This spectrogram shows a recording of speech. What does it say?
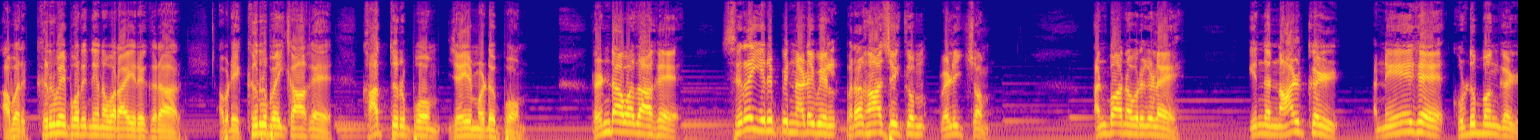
அவர் கிருபை பொருந்தினவராயிருக்கிறார். அவருடைய கிருபைக்காக காத்திருப்போம் ஜெயம் எடுப்போம் இரண்டாவதாக சிறையிருப்பின் நடுவில் பிரகாசிக்கும் வெளிச்சம். அன்பானவர்களே இந்த நாட்கள் அநேக குடும்பங்கள்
